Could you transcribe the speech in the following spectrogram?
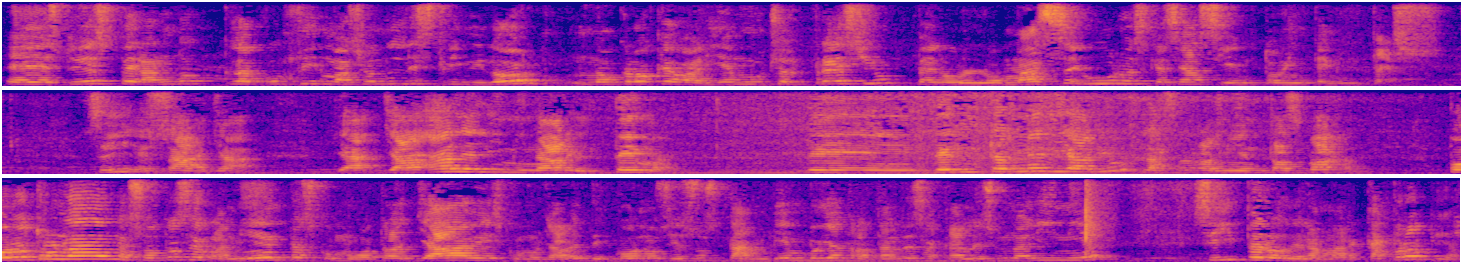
Eh, estoy esperando la confirmación del distribuidor. No creo que varíe mucho el precio, pero lo más seguro es que sea 120 mil pesos. ¿Sí? O sea, ya, ya, ya al eliminar el tema del intermediario, las herramientas bajan. Por otro lado, las otras herramientas, como otras llaves, como llaves de conos y esos, también voy a tratar de sacarles una línea, sí, pero de la marca propia.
